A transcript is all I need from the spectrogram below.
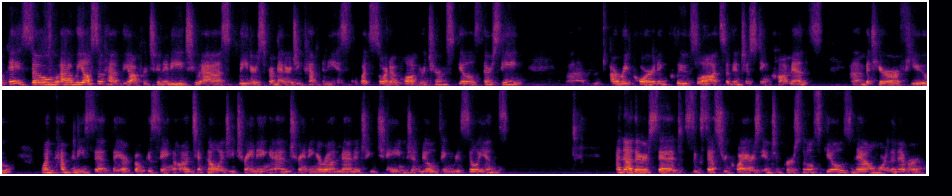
Okay, so uh, we also have the opportunity to ask leaders from energy companies what sort of longer term skills they're seeing. Um, our report includes lots of interesting comments, um, but here are a few. One company said they are focusing on technology training and training around managing change and building resilience. Another said success requires interpersonal skills now more than ever.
